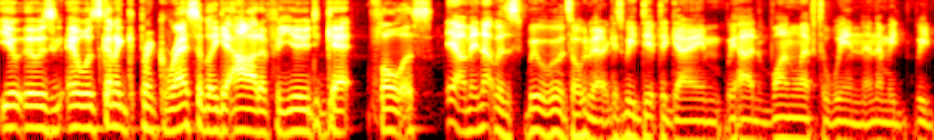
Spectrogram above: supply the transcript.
you it was it was going to progressively get harder for you to get flawless. Yeah, I mean that was we were, we were talking about it because we dipped a game. We had one left to win, and then we we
